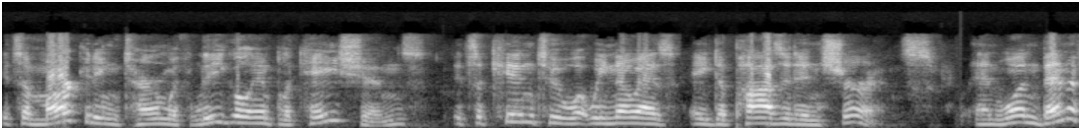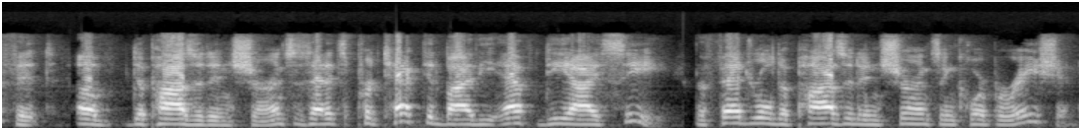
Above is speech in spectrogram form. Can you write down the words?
It's a marketing term with legal implications. It's akin to what we know as a deposit insurance. And one benefit of deposit insurance is that it's protected by the FDIC, the Federal Deposit Insurance Incorporation.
